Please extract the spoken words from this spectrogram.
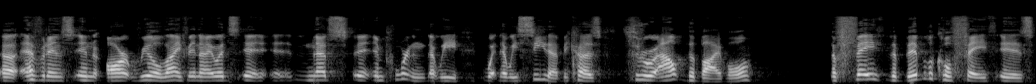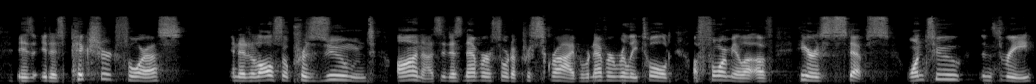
uh, evidence in our real life. And I would, it, it, and that's important that we that we see that because throughout the Bible, the faith, the biblical faith, is is it is pictured for us, and it is also presumed on us. It is never sort of prescribed. We're never really told a formula of here's steps one, two, and three,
